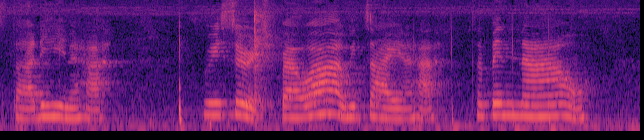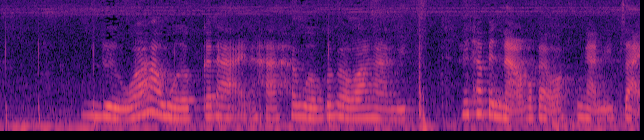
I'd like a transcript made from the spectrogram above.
study นะคะ research แปลว่าวิจัยนะคะ จะเป็น noun หรือว่า verb ก็ได้นะคะ ถ้า verb ก็แปลว่างานวิเฮ้ยถ้าเป็น noun ก็แปลว่างานวิจัย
